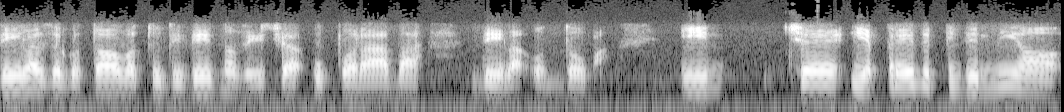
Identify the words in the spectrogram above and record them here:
dela zagotovo tudi vedno večja uporaba dela od doma. In če je pred epidemijo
